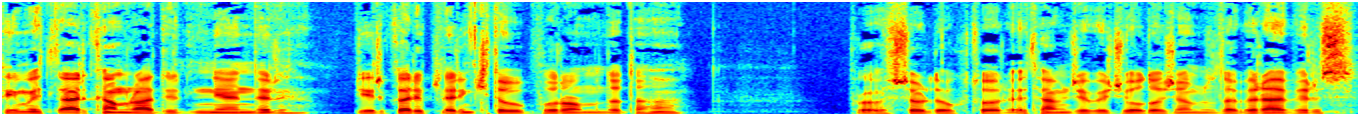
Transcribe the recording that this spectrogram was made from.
Kıymetli Erkam Radyo dinleyenleri, Bir Gariplerin Kitabı programında daha Profesör Doktor Ethem Cebecioğlu hocamızla beraberiz.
